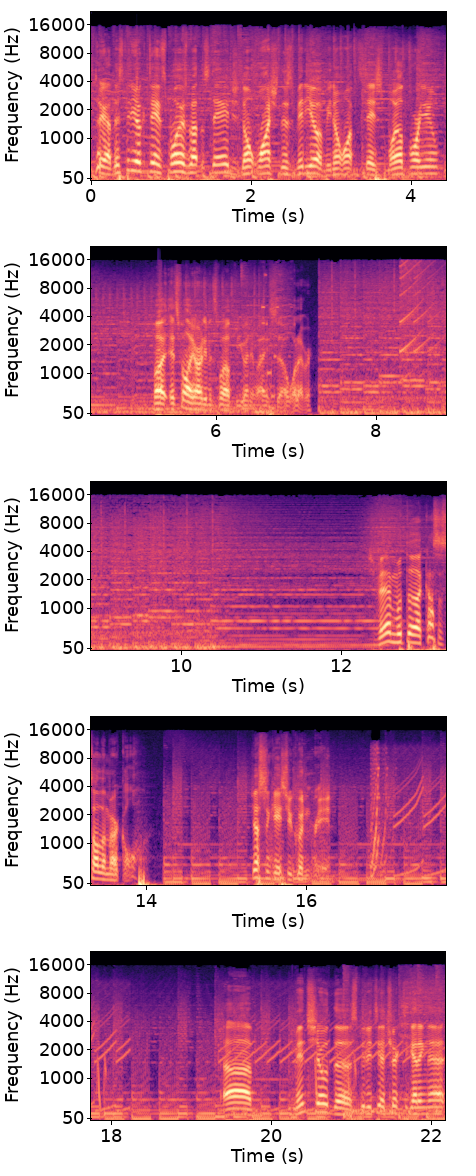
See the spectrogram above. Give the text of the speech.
So yeah, this video contains spoilers about the stage. Don't watch this video if you don't want the stage spoiled for you. But it's probably already been spoiled for you anyway, so whatever. Schwer-Muta Casasola Merkle. Just in case you couldn't read. Uh, Mint showed the Spiritia trick to getting that.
